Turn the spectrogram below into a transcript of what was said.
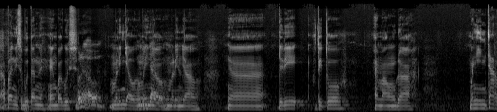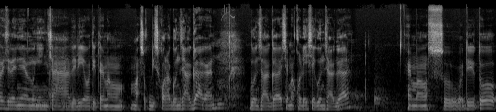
apa ini sebutannya yang bagus? Boleh nggak Om? melinjau, Melinjau. melinjau, melinjau. Ya, jadi waktu itu emang udah mengincar istilahnya, mengincar. Jadi waktu itu emang masuk di sekolah Gonzaga kan. Gonzaga, SMA Kolese Gonzaga. Emang su- waktu itu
